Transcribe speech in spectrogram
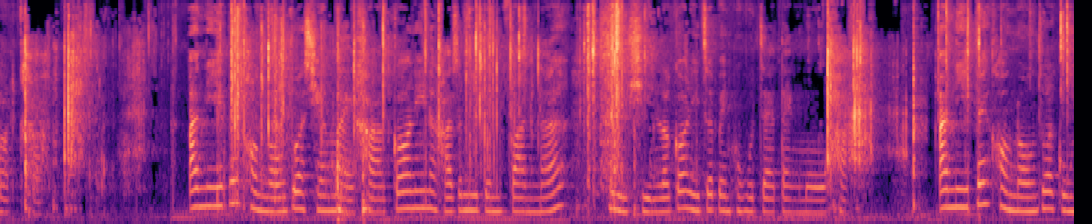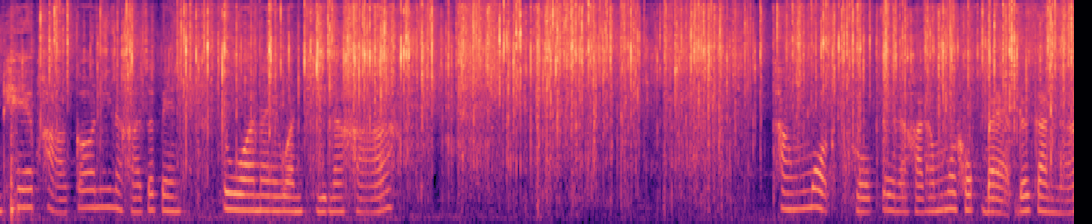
รอทค่ะ อันนี้เป็นของน้องตัวเชียงใหม่ค่ะ ก็นี่นะคะจะมีเป็นฟันนะหนึ่งชิ้น แล้วก็นนี้จะเป็นพวงกุญแจแตงโมค่ะ อันนี้เป็นของน้องตัวกรุงเทพค่ะ ก็นี่นะคะจะเป็นตัวในวันพีชนะคะ ทั้งหมดครบเลยนะคะ ทั้งหมด 6 แบบด้วยกันนะ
